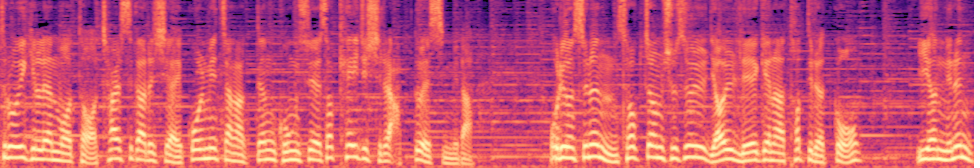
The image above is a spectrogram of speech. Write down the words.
트로이 길렌워터, 찰스 가르시아의 골밑 장악 등 공수에서 KGC를 압도했습니다. 오리온스는 석점 슛을 14개나 터뜨렸고 이현민은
